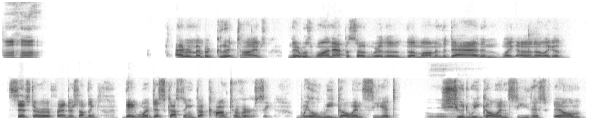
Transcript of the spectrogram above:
Uh huh. I remember good times. There was one episode where the the mom and the dad and like I don't know, like a sister or a friend or something, they were discussing the controversy. Will we go and see it? Should we go and see this film?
